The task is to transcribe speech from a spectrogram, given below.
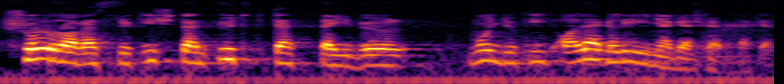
sorra vesszük Isten üt tetteiből, mondjuk így a leglényegesebbeket.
